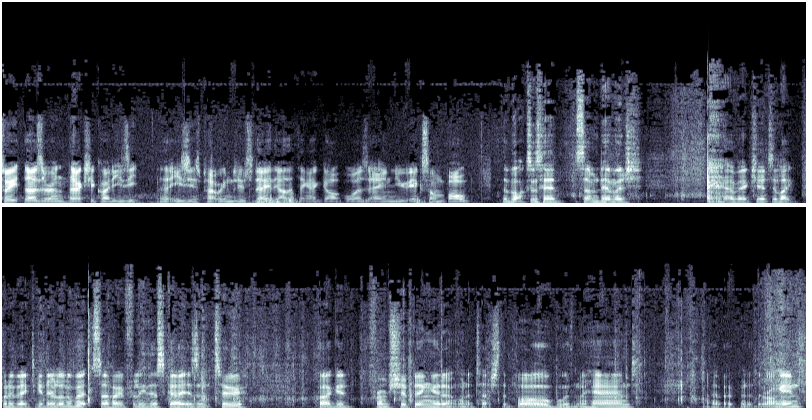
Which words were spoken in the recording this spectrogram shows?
Sweet, those are in. They're actually quite easy. The easiest part we're to do today. The other thing I got was a new Xenon bulb. The box has had some damage. I've actually had to like put it back together a little bit, so hopefully this guy isn't too buggered from shipping. I don't want to touch the bulb with my hand. I've opened it the wrong end.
